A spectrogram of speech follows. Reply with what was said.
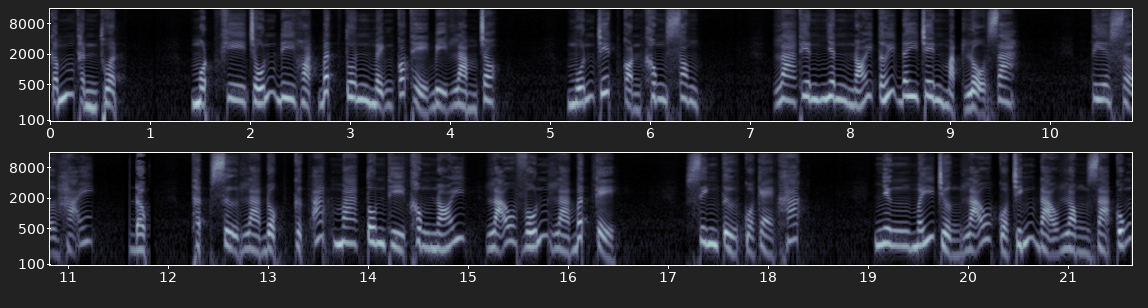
Cấm thần thuật. Một khi trốn đi hoặc bất tuân mệnh có thể bị làm cho. Muốn chết còn không xong. La thiên nhân nói tới đây trên mặt lộ ra. Tia sợ hãi. Độc. Thật sự là độc cực ác ma tôn thì không nói. Lão vốn là bất kể. Sinh tử của kẻ khác. Nhưng mấy trưởng lão của chính đạo lòng dạ cũng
